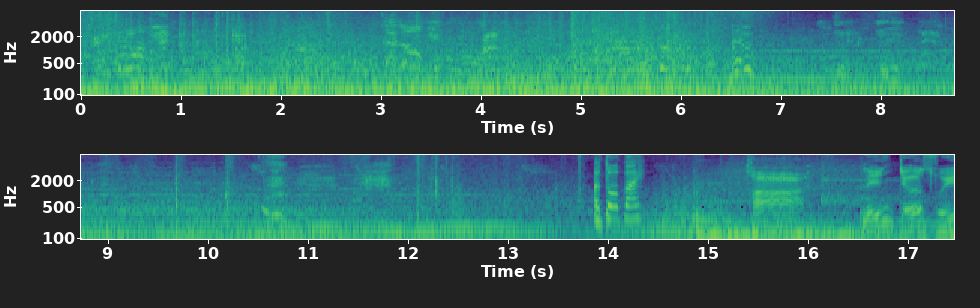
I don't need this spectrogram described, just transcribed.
เตัวไป ข้าหลินเจ๋อสวี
